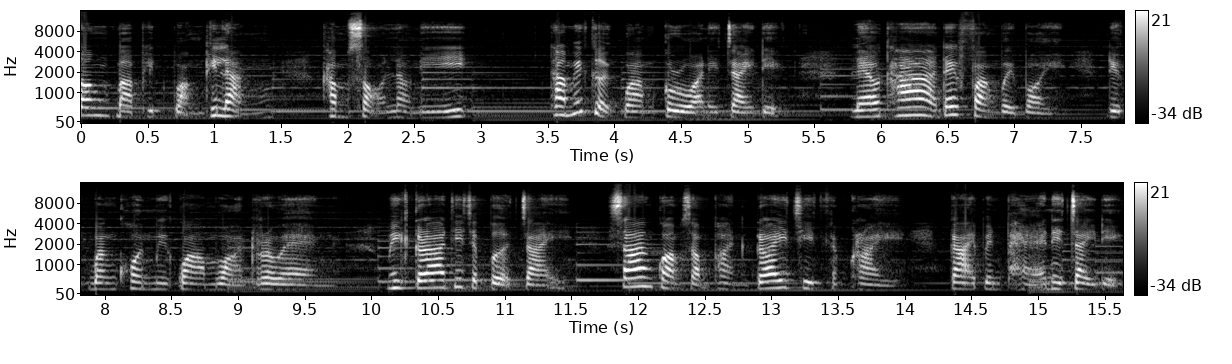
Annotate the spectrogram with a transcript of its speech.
ต้องมาผิดหวังที่หลังคำสอนเหล่านี้ทำให้เกิดความกลัวในใจเด็ก แล้วถ้าได้ฟังบ่อยๆ เด็กบางคนมีความหวาดระแวง ไม่กล้าที่จะเปิดใจ สร้างความสัมพันธ์ใกล้ชิดกับใคร กลายเป็นแผลในใจเด็ก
